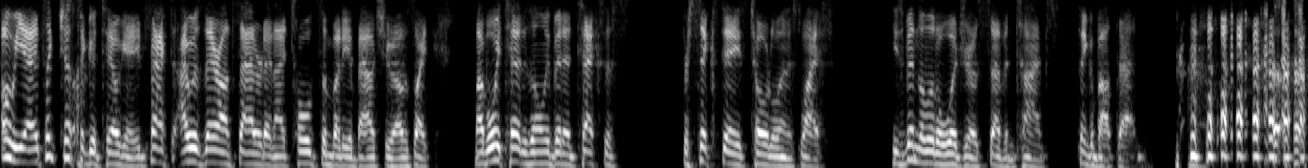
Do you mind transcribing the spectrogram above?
Oh yeah, it's like just a good tailgate. In fact, I was there on Saturday and I told somebody about you. I was like, my boy Ted has only been in Texas for six days total in his life. He's been to Little Woodrow seven times. Think about that.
